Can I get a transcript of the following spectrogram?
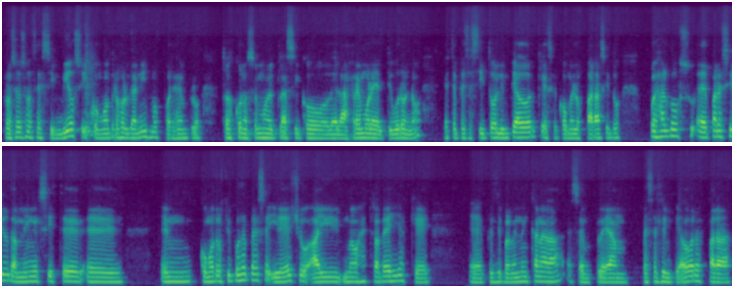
procesos de simbiosis con otros organismos, por ejemplo, todos conocemos el clásico de la rémora y el tiburón, ¿no? Este pececito limpiador que se come los parásitos, pues algo eh, parecido también existe eh, con otros tipos de peces y de hecho hay nuevas estrategias que eh, principalmente en Canadá, se emplean peces limpiadores para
